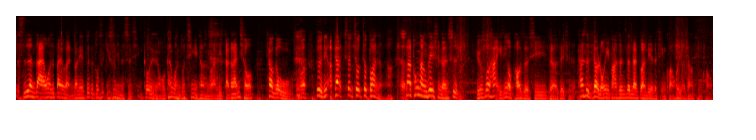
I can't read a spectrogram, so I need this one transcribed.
十字韧带或者是半月板断裂，这个都是一瞬间的事情。各位人，我看过很多亲眼看到很多案例，打个篮球、跳个舞，什么就已经啊啪就就就断了啊。那通常这一群人是，比如说他已经有跑者膝的这一群人，他是比较容易发生韧带断裂的情况，会有这样的情况吗？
